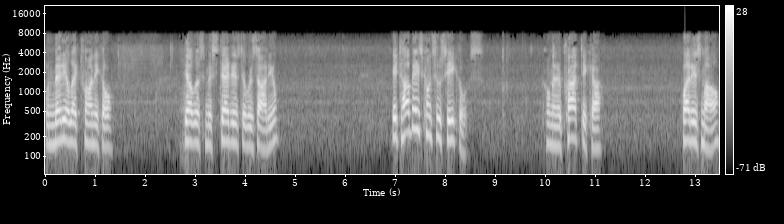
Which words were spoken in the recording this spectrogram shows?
un medio electrónico de los misterios de Rosario. Y tal vez con sus hijos, como en la práctica Cuaresmal,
